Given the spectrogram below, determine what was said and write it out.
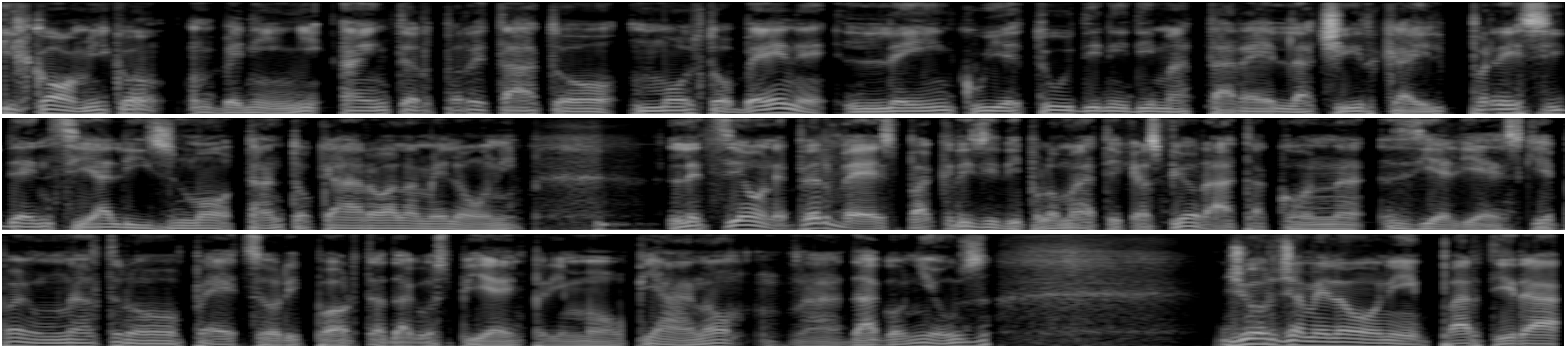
Il comico Benigni ha interpretato molto bene le inquietudini di Mattarella circa il presidenzialismo tanto caro alla Meloni. Lezione per Vespa, crisi diplomatica sfiorata con Zelensky. E poi un altro pezzo riporta Dago Spia in primo piano, Dago News. Giorgia Meloni partirà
